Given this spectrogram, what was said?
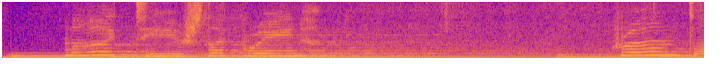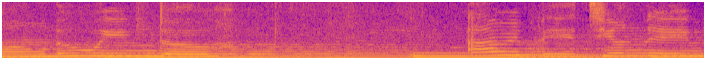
My tears like rain run down the window. I repeat your name,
